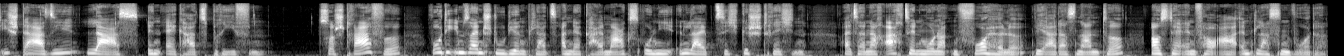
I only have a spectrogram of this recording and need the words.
Die Stasi las in Eckarts Briefen. Zur Strafe wurde ihm sein Studienplatz an der Karl-Marx-Uni in Leipzig gestrichen, als er nach 18 Monaten Vorhölle, wie er das nannte, aus der NVA entlassen wurde.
